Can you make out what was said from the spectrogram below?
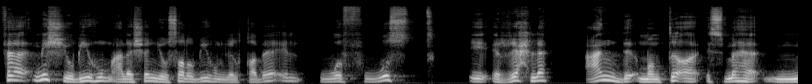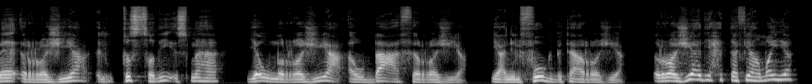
فمشيوا بيهم علشان يوصلوا بيهم للقبائل وفي وسط الرحلة عند منطقة اسمها ماء الرجيع. القصة دي اسمها يوم الرجيع أو بعث الرجيع يعني الفوج بتاع الرجيع. الرجيع دي حتة فيها مية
